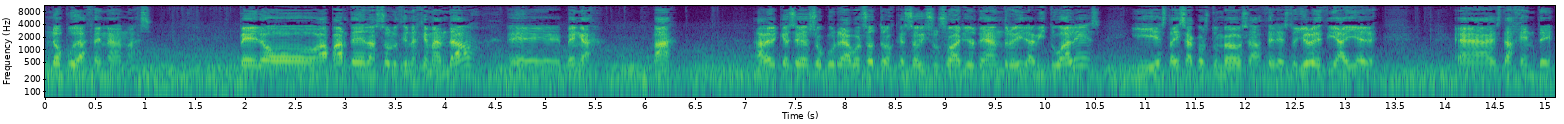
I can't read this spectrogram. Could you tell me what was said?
no pude hacer nada más. Pero aparte de las soluciones que me han dado, eh, venga, va, a ver qué se os ocurre a vosotros, que sois usuarios de Android habituales y estáis acostumbrados a hacer esto. Yo le decía ayer a esta gente,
